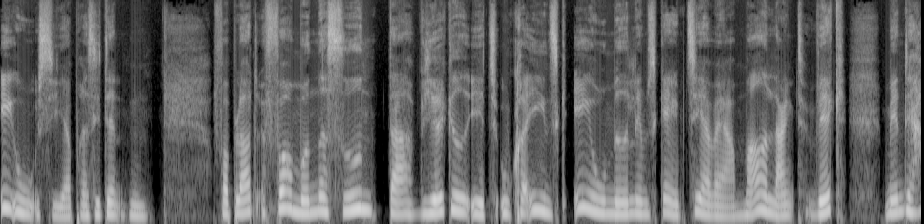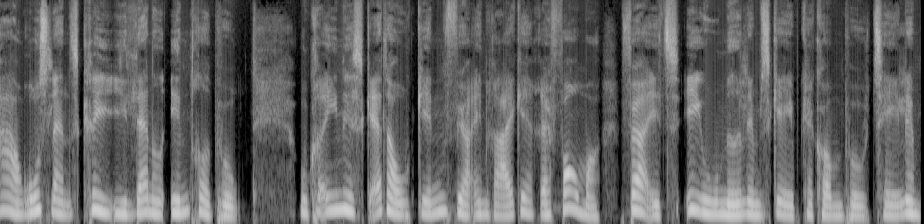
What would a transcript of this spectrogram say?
EU, siger præsidenten. For blot få måneder siden, der virkede et ukrainsk EU-medlemskab til at være meget langt væk, men det har Ruslands krig i landet ændret på. Ukraine skal dog gennemføre en række reformer, før et EU-medlemskab kan komme på tale.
